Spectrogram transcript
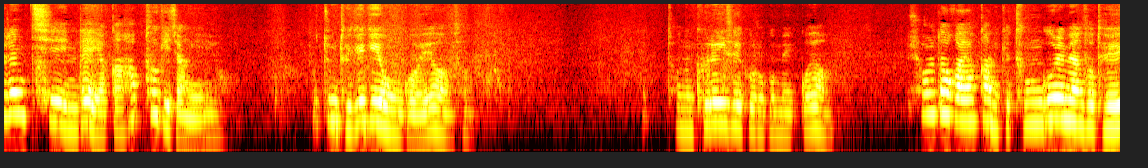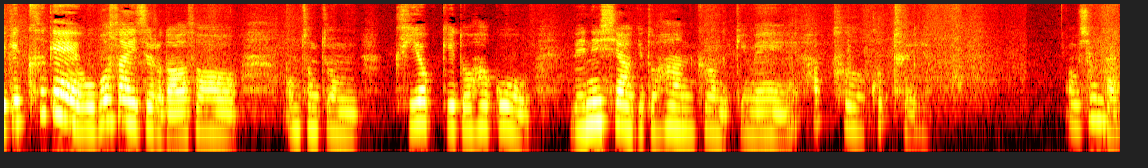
트렌치인데 약간 하프 기장이에요. 어, 좀 되게 귀여운 거예요. 그래서 저는 그레이색으로 구매했고요. shoulder가 약간 이렇게 둥글면서 되게 크게 oversize로 나와서 엄청 좀 귀엽기도 하고 매니시하기도 한 그런 느낌의 하프 코트예요. 어, 신발.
